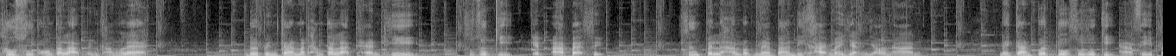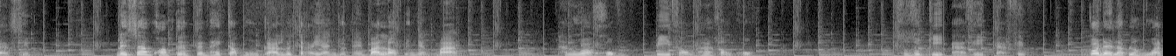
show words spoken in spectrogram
เข้าสู่ท้องตลาดเป็นครั้งแรก โดยเป็นการมาทำตลาดแทนที่ Suzuki FR80 ซึ่งเป็นรหัสรถแม่บ้านที่ขายมาอย่างยาวนาน ในการเปิดตัว Suzuki RC80 ได้สร้างความตื่นเต้นให้กับวงการรถจักรยานยนต์ในบ้านเราเป็นอย่างมากธันวาคม ปี 2526 Suzuki RC80 ก็ได้รับรางวัล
